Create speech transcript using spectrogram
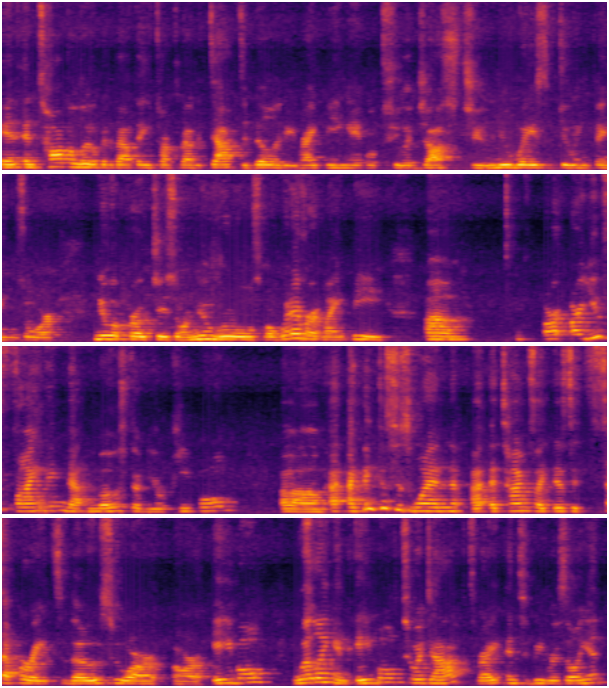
and, and talk a little bit about that. You talked about adaptability, right? Being able to adjust to new ways of doing things or new approaches or new rules or whatever it might be. Um, are, are you finding that most of your people, um, I, I, think this is when at, at times like this, it separates those who are, are able, willing and able to adapt, right? And to be resilient.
